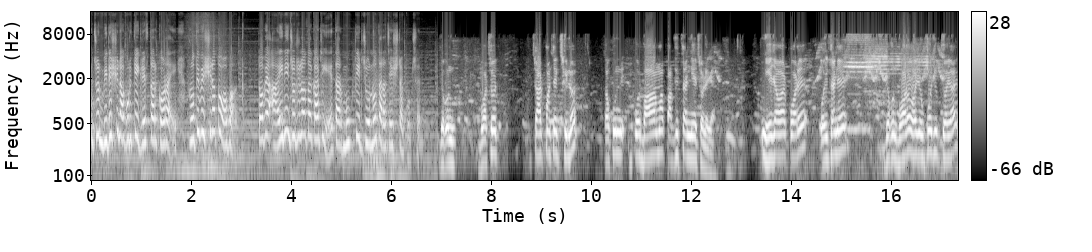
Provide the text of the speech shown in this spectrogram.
একজন বিদেশি নাগরিককে গ্রেফতার করায় প্রতিবেশীরা তো অবাক। তবে আইনি জটিলতা কাটিয়ে তার মুক্তির জন্য তারা চেষ্টা করছেন। যখন বছর চার পাঁচেক ছিল তখন ওর বাবা মা পাকিস্তান নিয়ে চলে যায়। নিয়ে যাওয়ার পরে ওইখানে যখন বড় হয়ে উপযুক্ত হয়ে যায়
